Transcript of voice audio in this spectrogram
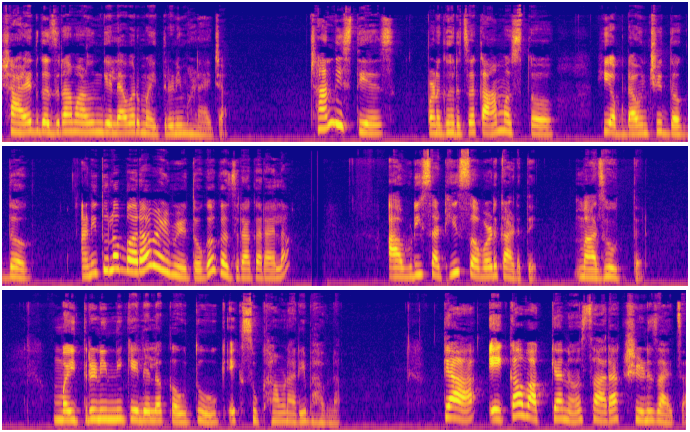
शाळेत गजरा माळून गेल्यावर मैत्रिणी म्हणायच्या छान दिसतीयस पण घरचं काम असतं ही अपडाऊनची दगदग आणि तुला बरा वेळ मिळतो ग गजरा करायला? आवडीसाठी सवड काढते. माझं उत्तर. मैत्रिणींनी केलेलं कौतुक एक सुखावणारी भावना. त्या एका वाक्यानं सारा क्षीण जायचा.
